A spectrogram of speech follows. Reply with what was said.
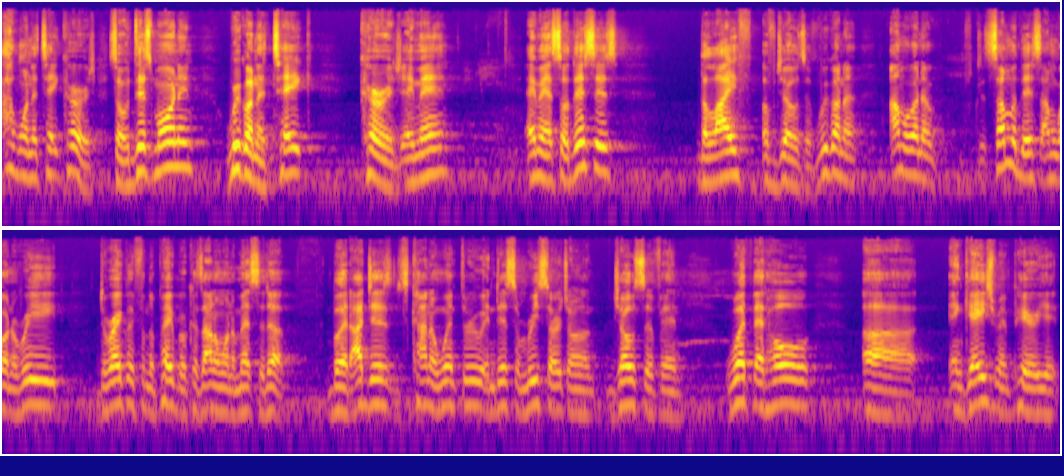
I want to take courage. So this morning, we're going to take courage. Amen? Amen. So this is the life of Joseph. We're to, I'm to, some of this I'm to read directly from the paper because I don't want to mess it up. But I just kind of went through and did some research on Joseph and what that whole uh, engagement period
